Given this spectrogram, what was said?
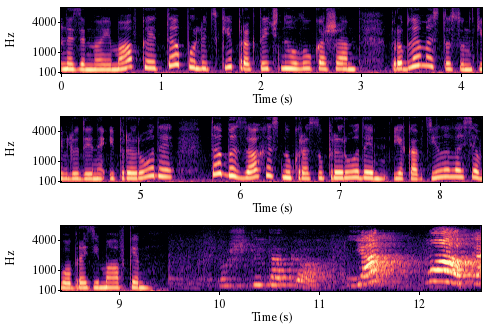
неземної мавки та по-людськи практичного Лукаша, проблеми стосунків людини і природи та беззахисну красу природи, яка втілилася в образі мавки. Ти така? Я мавка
